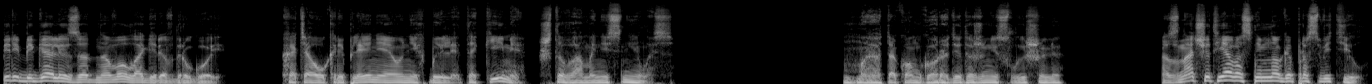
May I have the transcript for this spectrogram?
перебегали из одного лагеря в другой. Хотя укрепления у них были такими, что вам и не снилось. «Мы о таком городе даже не слышали», Значит, я вас немного просветил.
